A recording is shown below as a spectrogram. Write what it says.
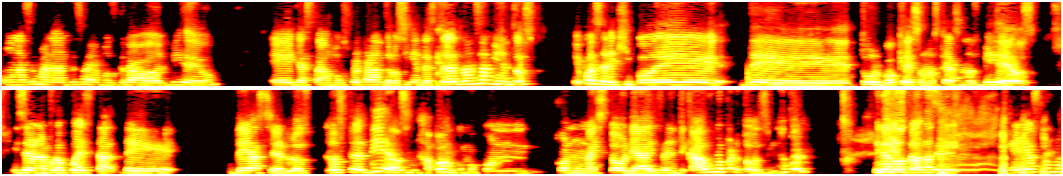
una semana antes habíamos grabado el video, eh, ya estábamos preparando los siguientes tres lanzamientos y pues el equipo de, de Turbo, que son los que hacen los videos, hicieron la propuesta de, de hacer los, los tres videos en Japón, como con, con una historia diferente cada uno, pero todos en Japón. Y nosotros así. Ellos como,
